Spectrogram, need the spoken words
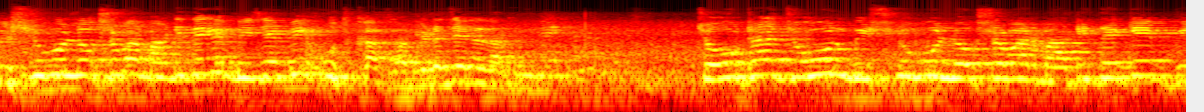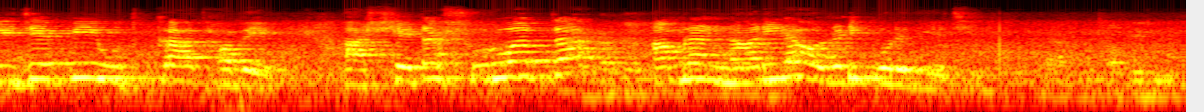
বিষ্ণুপুর লোকসভার মাটি থেকে বিজেপি উৎখাত হবে এটা জেনে রাখুন। চৌঠা জুন বিষ্ণুপুর লোকসভার মাটি থেকে বিজেপি উৎখাত হবে। আর সেটা শুরুয়াতটা আমরা নারীরা অলরেডি করে দিয়েছি। thank you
